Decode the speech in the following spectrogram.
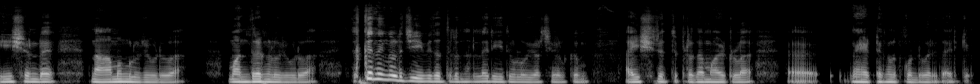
ഈശ്വരന്റെ നാമങ്ങൾ ഉരുവിടുക മന്ത്രങ്ങൾ ഉരുവിടുക. ഇതൊക്കെ നിങ്ങളുടെ ജീവിതത്തിൽ നല്ല രീതിയിലുള്ള ഉയർച്ചകൾക്കും ഐശ്വര്യപ്രദമായിട്ടുള്ള നേട്ടങ്ങളും കൊണ്ടുവരുന്നതായിരിക്കും.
